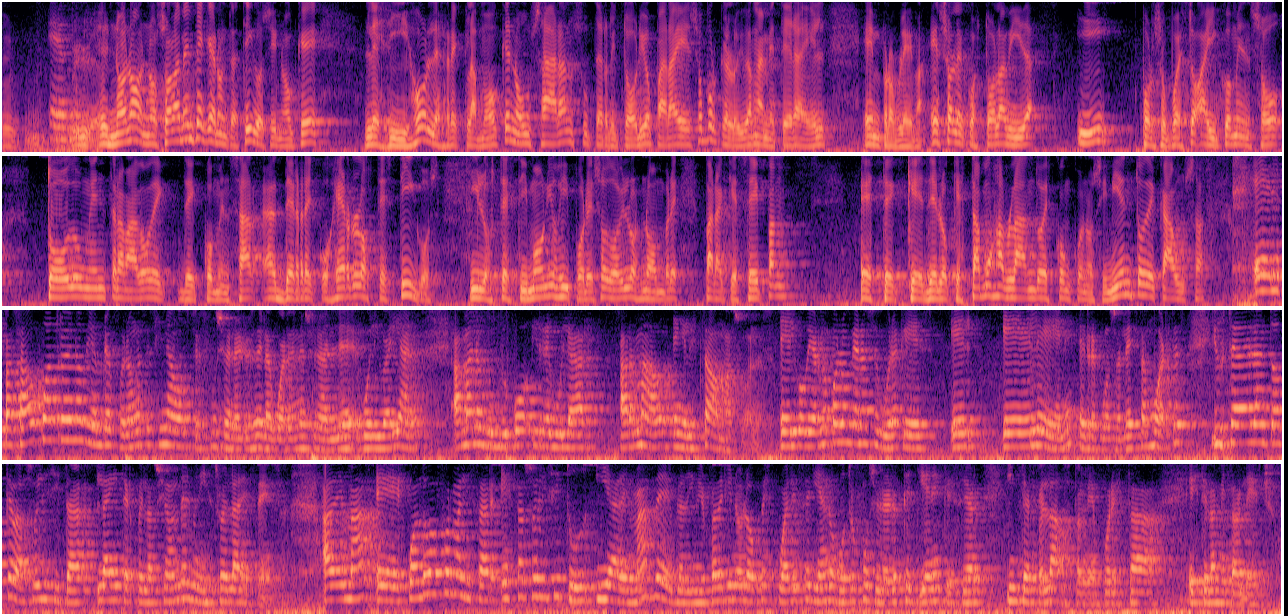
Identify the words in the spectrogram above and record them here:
no, no, no solamente que era un testigo, sino que les dijo, les reclamó que no usaran su territorio para eso porque lo iban a meter a él en problemas. Eso le costó la vida y por supuesto ahí comenzó todo un entramado de, de, comenzar, de recoger los testigos y los testimonios y por eso doy los nombres para que sepan este, que de lo que estamos hablando es con conocimiento de causa. El pasado 4 de noviembre fueron asesinados tres funcionarios de la Guardia Nacional Bolivariana a manos de un grupo irregular armado en el estado Amazonas. El gobierno colombiano asegura que es el ELN el responsable de estas muertes y usted adelantó que va a solicitar la interpelación del ministro de la Defensa. Además, eh, ¿cuándo va a formalizar esta solicitud? Y además de Vladimir Padrino López, ¿cuáles serían los otros funcionarios que tienen que ser interpelados también por esta, este lamentable hecho?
